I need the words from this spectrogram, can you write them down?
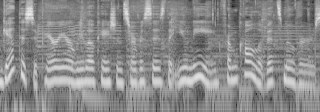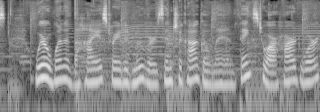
Get the superior relocation services that you need from Kolovitz Movers. We're one of the highest rated movers in Chicagoland thanks to our hard work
